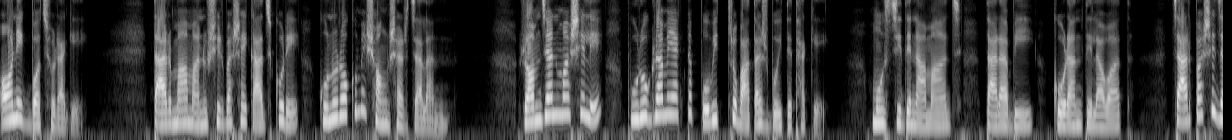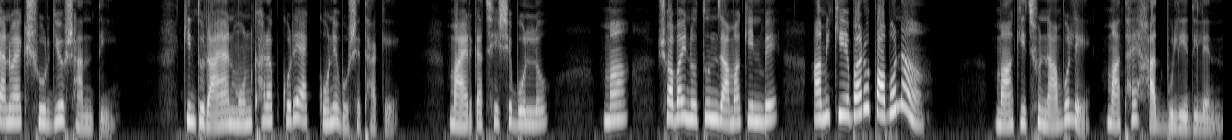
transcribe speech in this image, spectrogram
অনেক বছর আগে। তার মা মানুষের বাসায় কাজ করে কোনো রকমে সংসার চালান। রমজান মাস এলে পুরো গ্রামে একটা পবিত্র বাতাস বইতে থাকে। মসজিদে নামাজ, তারাবি, কোরআন তেলাওয়াত, চারপাশে যেন এক স্বর্গীয় শান্তি। কিন্তু রায়ান মন খারাপ করে এক কোণে বসে থাকে। মায়ের কাছে এসে বলল, মা, সবাই নতুন জামা কিনবে, আমি কি এবারও পাবো না? মা কিছু না বলে মাথায় হাত বুলিয়ে দিলেন।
